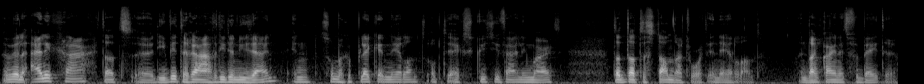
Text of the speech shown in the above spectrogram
We willen eigenlijk graag dat uh, die witte raven die er nu zijn in sommige plekken in Nederland op de executieveilingmarkt, dat dat de standaard wordt in Nederland. En dan kan je het verbeteren.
